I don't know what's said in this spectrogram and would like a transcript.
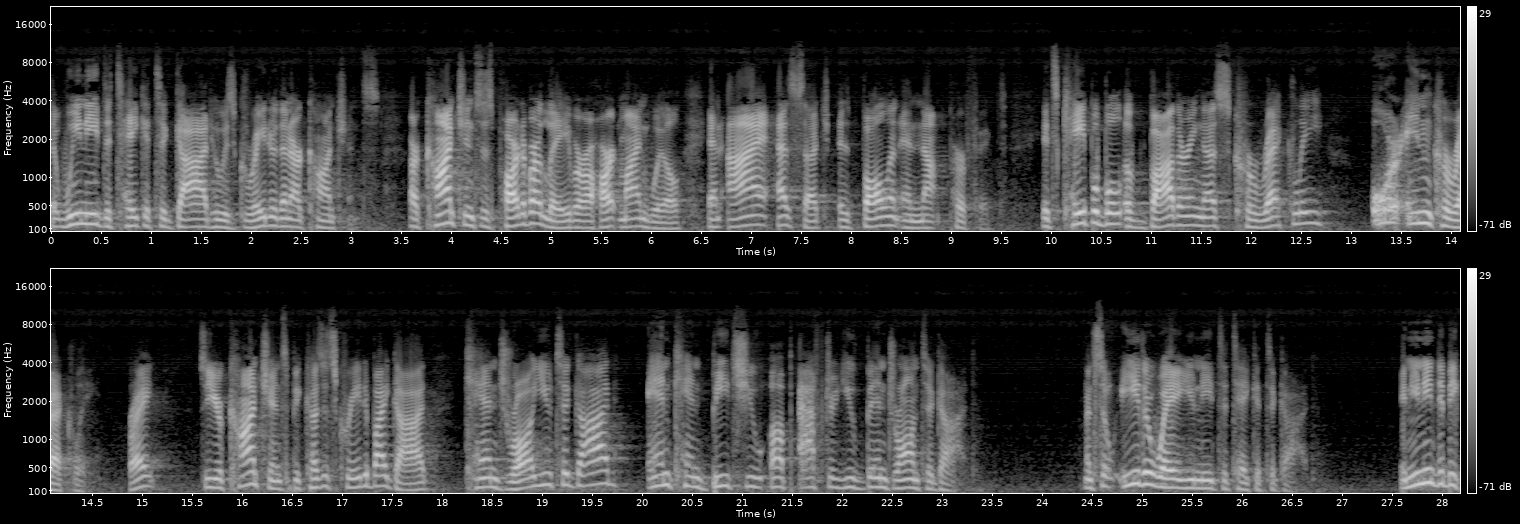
that we need to take it to God who is greater than our conscience. Our conscience is part of our labor, our heart, mind, will, and I, as such, is fallen and not perfect. It's capable of bothering us correctly or incorrectly, right? So your conscience, because it's created by God, can draw you to God and can beat you up after you've been drawn to God. And so either way, you need to take it to God. And you need to be,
